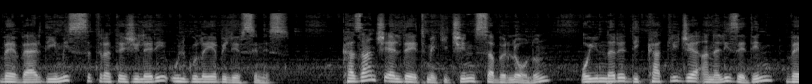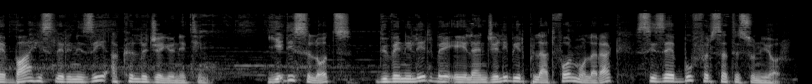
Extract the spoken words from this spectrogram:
ve verdiğimiz stratejileri uygulayabilirsiniz. Kazanç elde etmek için sabırlı olun, oyunları dikkatlice analiz edin ve bahislerinizi akıllıca yönetin. 7 Slots, güvenilir ve eğlenceli bir platform olarak size bu fırsatı sunuyor.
